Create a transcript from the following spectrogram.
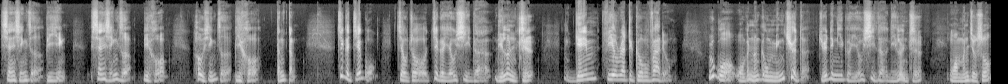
先行者必赢，先行者必和，后行者必和等等。这个结果叫做这个游戏的理论值 （Game Theoretical Value）。如果我们能够明确的决定一个游戏的理论值，我们就说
